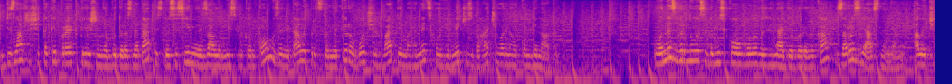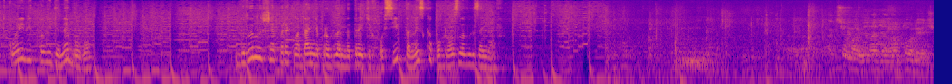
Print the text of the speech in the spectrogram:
Дізнавшись, що такий проект рішення буде розглядатись, до сесійної зали міськвиконкому завітали представники робочої гвардії Марганецького гірничо-збагачувального комбінату. Вони звернулися до міського голови Геннадія Боровика за роз'ясненнями, але чіткої відповіді не було. Були лише перекладання проблем на третіх осіб та низка погрозливих заяв. Аксьонов Геннадий Анатольевич,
